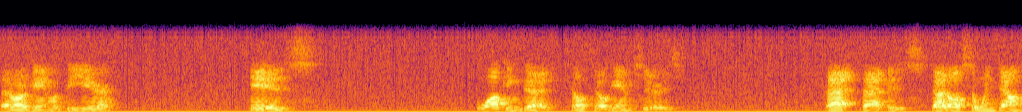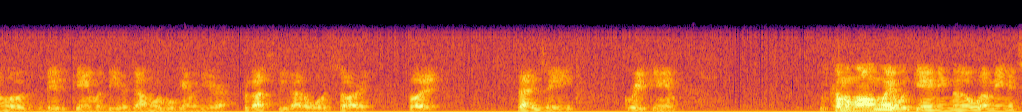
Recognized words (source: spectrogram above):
that our game of the year is Walking Dead, Telltale Game Series. That that is that also went download the game of the year, downloadable game of the year. Forgot to do that award, sorry, but that is a great game. We've come a long way with gaming, though. I mean, it's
